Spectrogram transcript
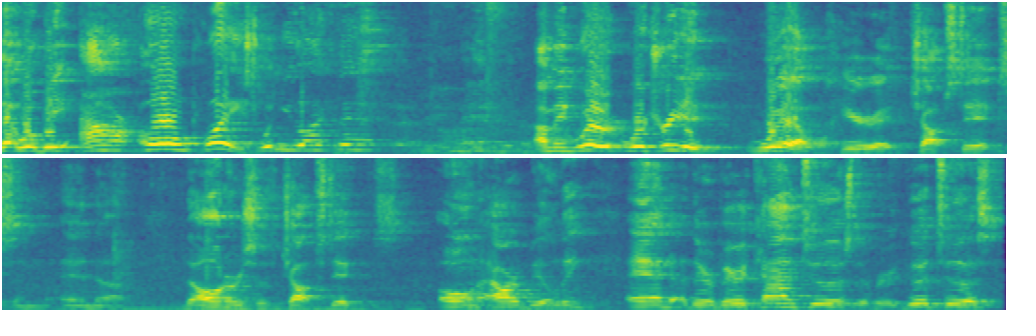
that will be our own place. Wouldn't you like that? I mean, we're, we're treated well here at Chopsticks, and, and uh, the owners of Chopsticks own our building, and they're very kind to us, they're very good to us,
